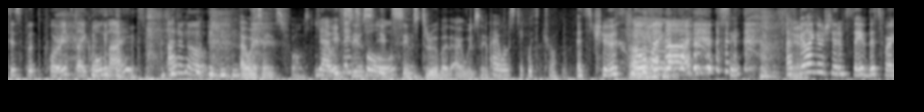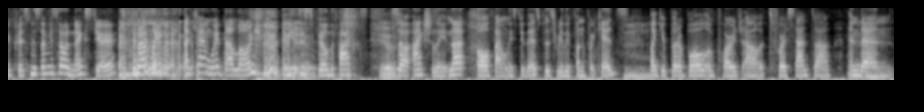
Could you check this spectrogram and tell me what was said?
just put porridge like all night. I don't know. I will say it's false. Yeah, I would it say seems it's it seems true, but I will say false. I will stick with true. It's true. oh my god. See, I Yeah. feel like I should have saved this for a Christmas episode next year. But I was like, I can't wait that long. I need to spill the facts. Yeah. So actually, not all families do this, but it's really fun for kids. Mhm. Like you put a bowl of porridge out for Santa, and then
